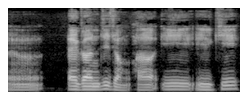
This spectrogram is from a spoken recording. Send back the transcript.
어, 애간지정 아, 이 이기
